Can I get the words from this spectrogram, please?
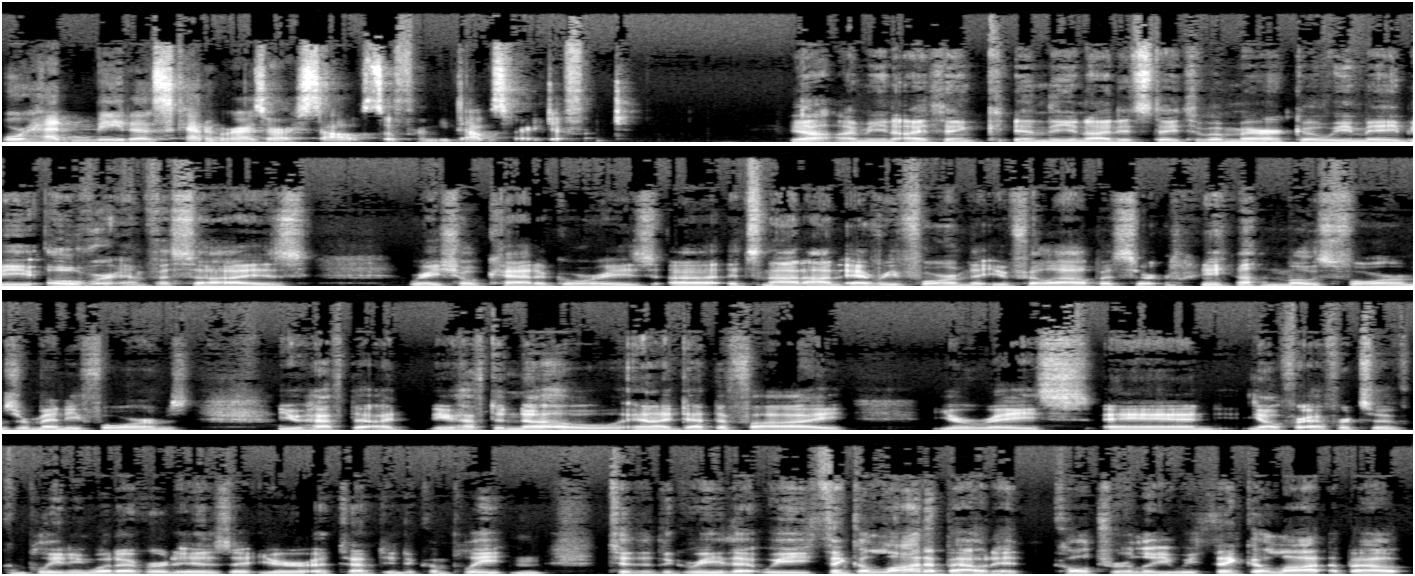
or had made us categorize ourselves. So for me, that was very different. Yeah, I mean, I think in the United States of America, we maybe overemphasize racial categories. Uh, it's not on every form that you fill out, but certainly on most forms or many forms, you have to you have to know and identify your race and you know for efforts of completing whatever it is that you're attempting to complete. And to the degree that we think a lot about it culturally we think a lot about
